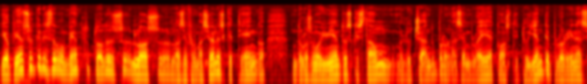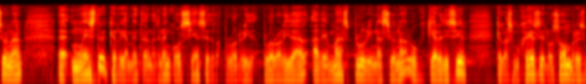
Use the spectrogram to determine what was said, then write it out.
Yo pienso que en este momento todas las informaciones que tengo de los movimientos que están luchando por una asamblea constituyente plurinacional eh, muestra que realmente hay una gran conciencia de la pluralidad, pluralidad, además plurinacional, lo que quiere decir que las mujeres y los hombres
